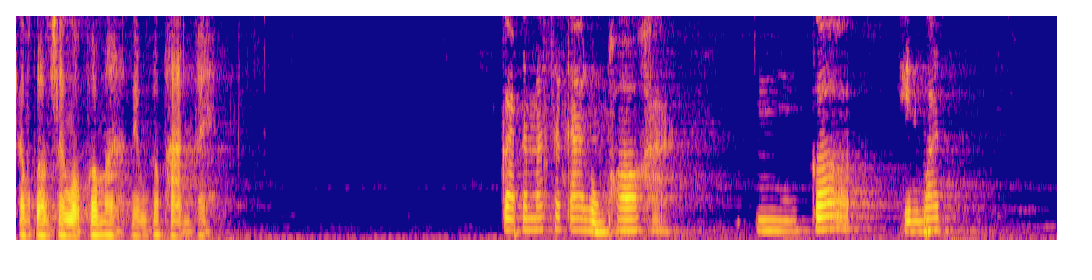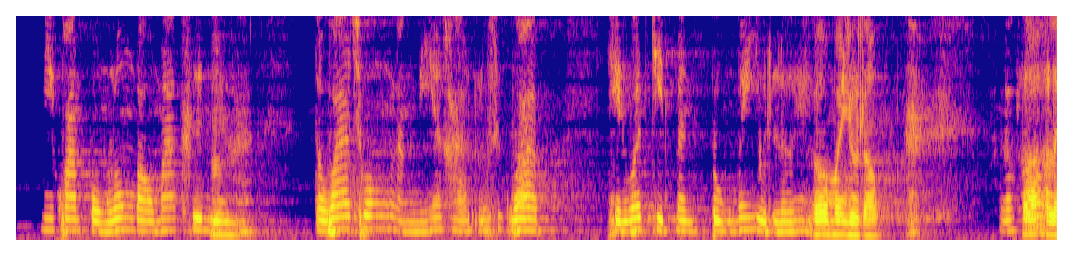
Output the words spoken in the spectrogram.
ทำความสงบเข้ามาเดี๋ยวมันก็ผ่านไปกราบนมัสการหลวงพ่อค่ะ อืมก็เห็นว่ามีความโปร่งโล่งเบามากขึ้นอืมค่ะ แต่ว่าช่วงหลังนี้อะค่ะ รู้สึกว่าเห็นว่าจิตมันปรุงไม่หยุดเลยเออไม่อยู่หรอกแล้วเพก็ราะอะไร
